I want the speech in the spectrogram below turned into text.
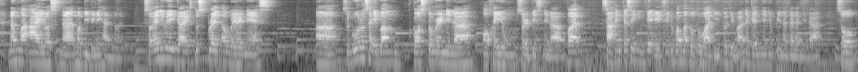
ng maayos na mabibilihan nun. So anyway guys, to spread awareness, ah siguro sa ibang customer nila, okay yung service nila. But sa akin kasi hindi eh. Sino ba matutuwa dito, di ba? Na ganyan yung pinadala nila. So,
